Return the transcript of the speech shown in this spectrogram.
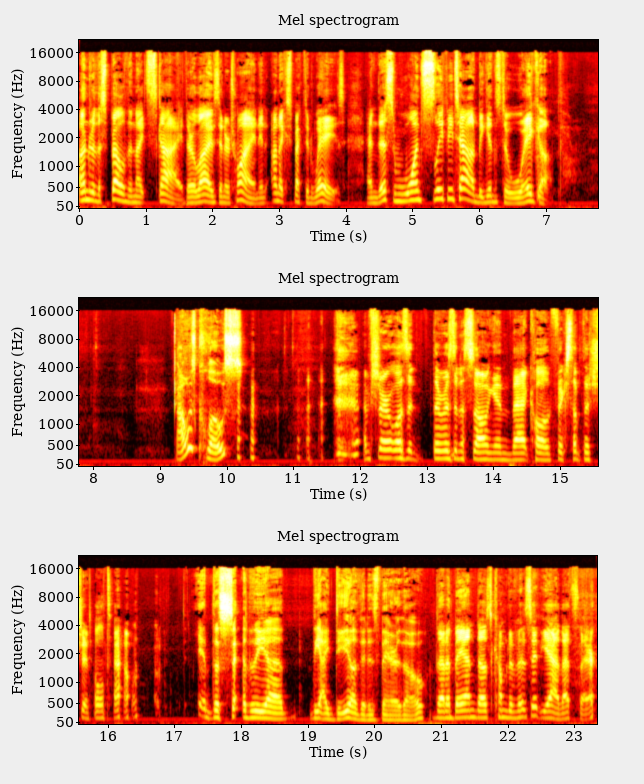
Under the spell of the night sky, their lives intertwine in unexpected ways, and this once sleepy town begins to wake up. I was close. I'm sure it wasn't. There wasn't a song in that called "Fix Up the Shithole Town." the the uh, the idea of it is there though. that a band does come to visit. Yeah, that's there.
